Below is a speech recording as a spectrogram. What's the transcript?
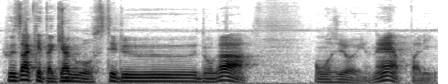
ふざけたギャグをしてるのが面白いよねやっぱり。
